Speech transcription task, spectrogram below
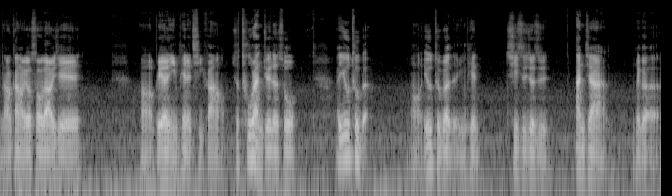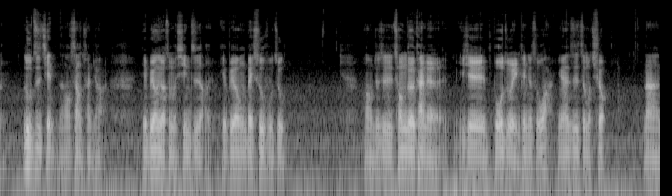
然后刚好又受到一些啊别人影片的启发哦，就突然觉得说，哎，YouTube 哦，YouTube 的影片其实就是按下那个录制键，然后上传就好了，也不用有什么心智啊，也不用被束缚住。哦，就是聪哥看了一些博主的影片，就说哇，原来是这么糗。那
